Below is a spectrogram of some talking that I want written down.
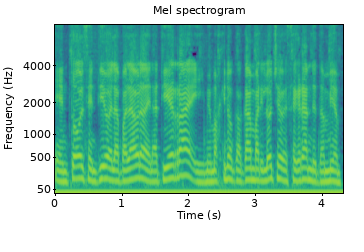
En todo el sentido de la palabra de la tierra y me imagino que acá en Bariloche debe ser grande también.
